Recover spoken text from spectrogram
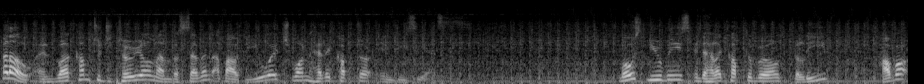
Hello and welcome to tutorial number 7 about the UH-1 helicopter in DCS. Most newbies in the helicopter world believe hover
